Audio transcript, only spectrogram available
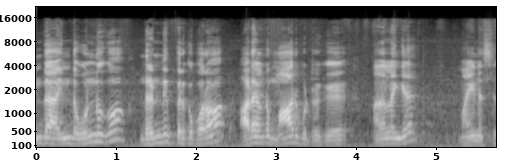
இந்த இந்த ஒன்றுக்கும் இந்த ரெண்டையும் பெருக்க போகிறோம் அடையாளம் ரெண்டும் மாறுபட்டுருக்கு. அதனால் இங்கே மைனஸு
